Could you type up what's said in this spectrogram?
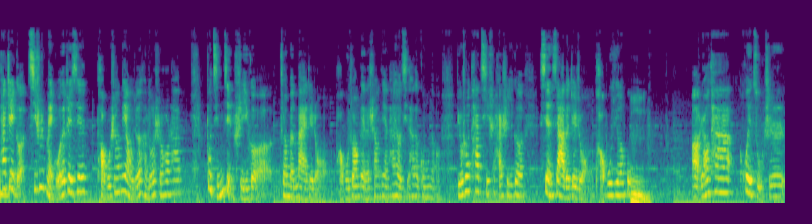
它这个其实美国的这些跑步商店，我觉得很多时候它不仅仅是一个专门卖这种跑步装备的商店，它还有其他的功能。比如说，它其实还是一个线下的这种跑步俱乐部嗯，啊，然后它会组织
